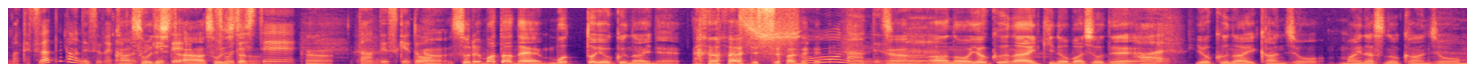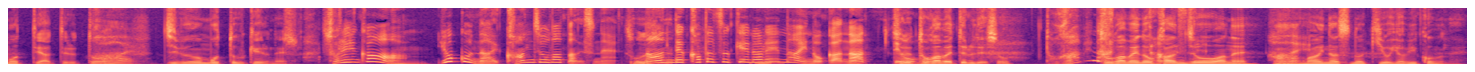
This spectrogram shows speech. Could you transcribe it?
まあ、手伝ってたんですよね片あ掃除して付けてあ掃除してうんたんですけど、うん、それまたねもっと良くないね。実はね。そうなんですね。うん、あの良くない気の場所で、はい。良くない感情マイナスの感情を持ってやってると、はい、自分をもっと受けるね。それがうん。良くない感情だったんですね。ね。なんで片付けられないのかなってそれ思う。咎めてるでしょ？咎めの感情はね、はい。うんマイナスの気を呼び込むね。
